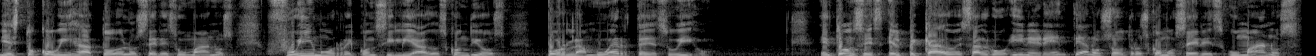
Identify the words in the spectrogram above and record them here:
y esto cobija a todos los seres humanos, fuimos reconciliados con Dios por la muerte de su Hijo. Entonces, el pecado es algo inherente a nosotros como seres humanos.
